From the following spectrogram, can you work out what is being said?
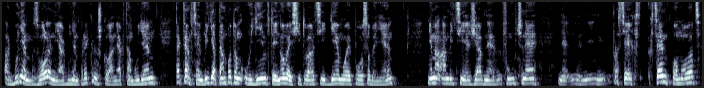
ak budem zvolený, ak budem prekruškovaný, ak tam budem, tak tam chcem byť a tam potom uvidím v tej novej situácii, kde je moje pôsobenie. Nemám ambície žiadne funkčné, ne, ne, proste chcem pomôcť.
